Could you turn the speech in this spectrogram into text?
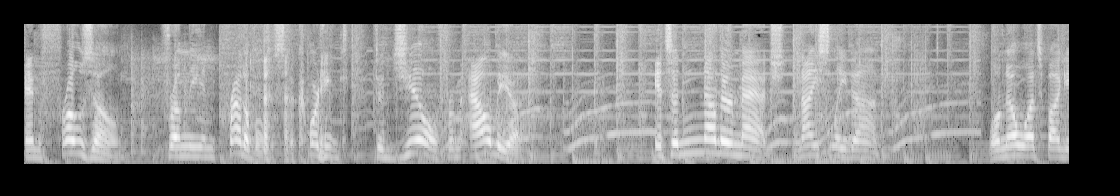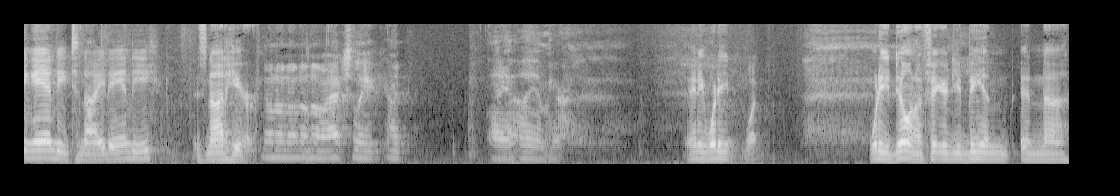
and Frozone from The Incredibles, according to Jill from Albia. It's another match. Nicely done. Well, know what's bugging Andy tonight. Andy is not here. No, no, no, no, no. Actually, I, I, I am here. Andy, what are you What? what are you doing? I figured you'd be in in uh,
